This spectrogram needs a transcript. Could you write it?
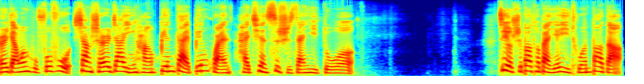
而杨文虎夫妇向十二家银行边贷边还，还欠四十三亿多。自由时报头版也以图文报道，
